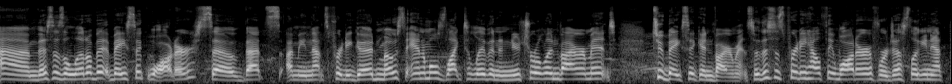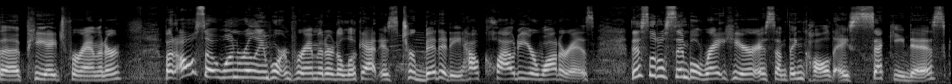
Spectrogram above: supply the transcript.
Um, this is a little bit basic water, so that's, I mean, that's pretty good. Most animals like to live in a neutral environment to basic environment. So this is pretty healthy water if we're just looking at the pH parameter. But also one really important parameter to look at is turbidity, how cloudy your water is. This little symbol right here is something called a Secchi disc,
